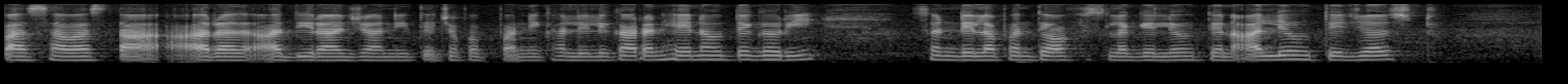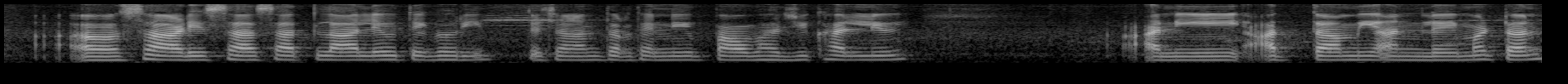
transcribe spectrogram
पाच सहा वाजता आरा आदिराज आणि त्याच्या पप्पांनी खाल्लेले. कारण हे नव्हते घरी. संडेला पण ते ऑफिसला गेले होते आणि आले होते जस्ट साडेसहा सातला आले होते घरी. त्याच्यानंतर त्यांनी पावभाजी खाल्ली. आणि आत्ता मी आणलं आहे मटण.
